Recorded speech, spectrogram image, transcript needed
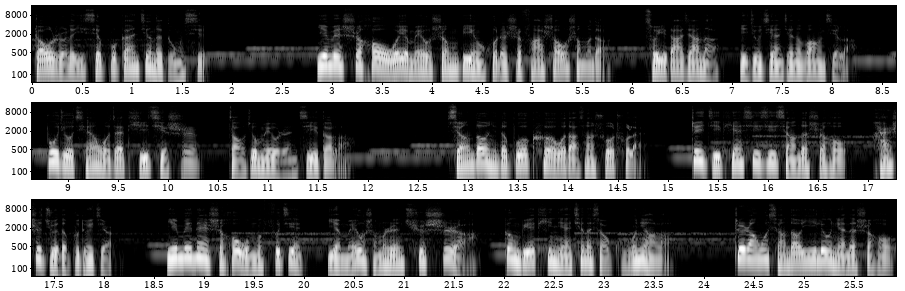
招惹了一些不干净的东西。因为事后我也没有生病或者是发烧什么的，所以大家呢也就渐渐的忘记了。不久前我在提起时，早就没有人记得了。想到你的播客，我打算说出来。这几天细细想的时候，还是觉得不对劲儿，因为那时候我们附近也没有什么人去世啊。更别提年轻的小姑娘了，这让我想到一六年的时候，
